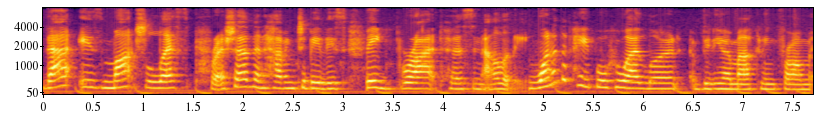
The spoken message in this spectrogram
that is much less pressure than having to be this big bright personality. One of the people who I learned video marketing from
